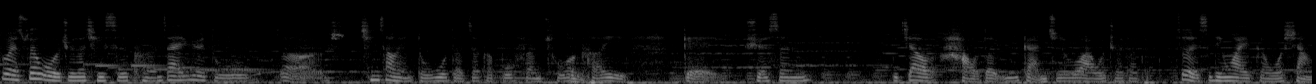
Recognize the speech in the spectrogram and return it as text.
对，所以我觉得其实可能在阅读呃青少年读物的这个部分，除了可以给学生比较好的语感之外，我觉得这也是另外一个我想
